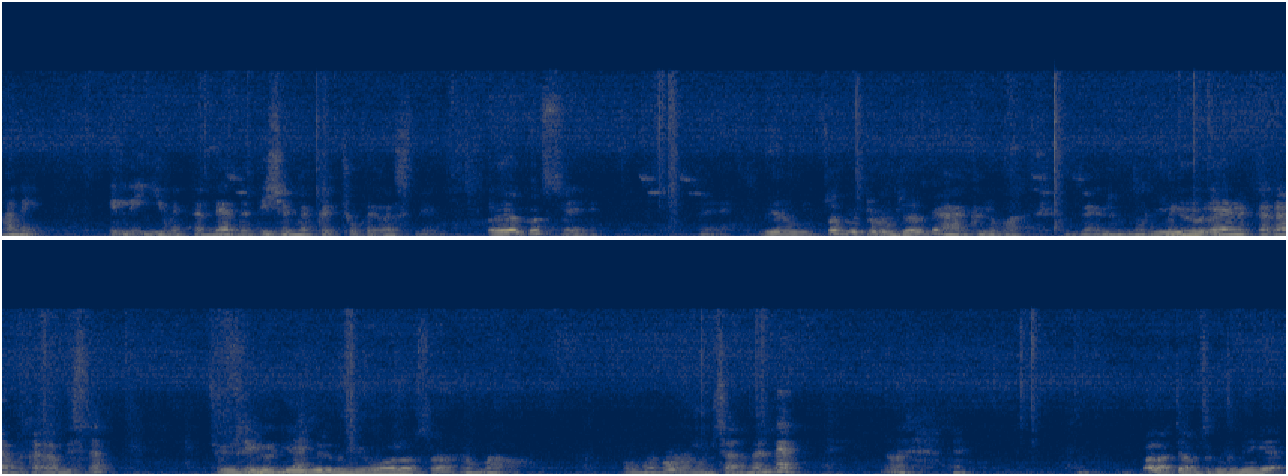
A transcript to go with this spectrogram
Hani illa yemekten derdi işemek çok hevesliyim. Ayak kız. Ee, Beni tutsa götürürüm seni de. ha külüma. İyi, öyle. Eğerlik kararlı kararlıysa. Çok Gezdirir, sevindim. gezdirirdim bir bağlarsa. Ama kurban olurum sana ben de. Valla canım sıkıldı yenge.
